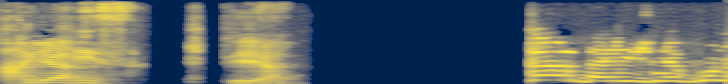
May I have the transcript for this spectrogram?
mână? A Ia. închis. Ia. Garda, ești nebună?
